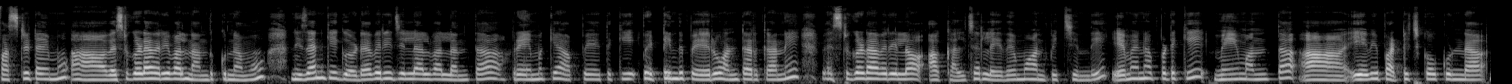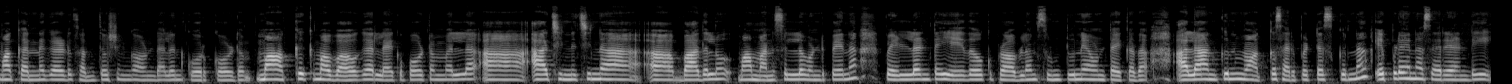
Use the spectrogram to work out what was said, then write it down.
ఫస్ట్ టైము వెస్ట్ గోదావరి వాళ్ళని అందుకున్నాము. నిజానికి గోదావరి జిల్లాల వాళ్ళంతా ప్రేమకి ఆప్యాయతకి పెట్టింది పేరు అంటారు కానీ వెస్ట్ గోదావరిలో ఆ కల్చర్ లేదేమో అనిపించింది. ఏమైనప్పటికీ మేమంతా ఏవి పట్టించుకోకుండా మా కన్నగాడు సంతోషంగా ఉండాలని కోరుకోవడం మా అక్కకి మా బావగారు లేకపోవటం వల్ల ఆ చిన్న చిన్న బాధలు మా మనసుల్లో ఉండిపోయినా పెళ్ళంటే ఏదో ఒక ప్రాబ్లమ్స్ ఉంటూనే ఉంటాయి కదా. అలా అనుకుని మా అక్క సరిపెట్టేసుకున్నా ఎప్పుడైనా సరే అండి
